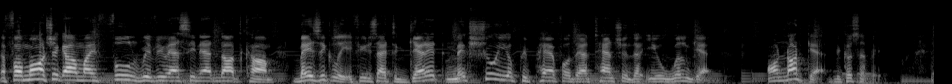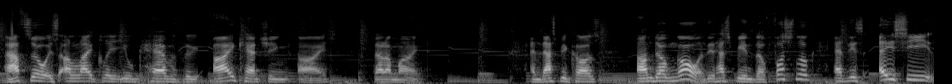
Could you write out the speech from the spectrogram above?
Now for more, check out my full review at cnet.com. Basically, if you decide to get it, make sure you're prepared for the attention that you will get or not get because of it. After all, it's unlikely you have the eye-catching eyes that are mine. And that's because I'm Dong Ngo, and this has been the first look at this AC,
